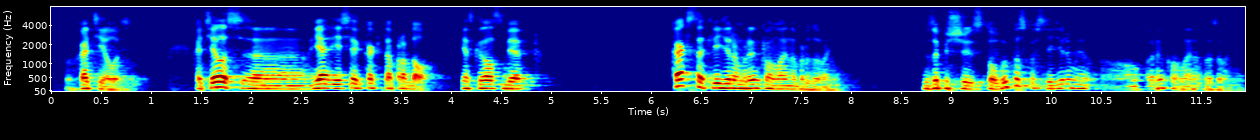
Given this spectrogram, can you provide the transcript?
Типа, хотелось. Хотелось... Э, я, я себя как это оправдал. Я сказал себе, как стать лидером рынка онлайн-образования? Запиши 100 выпусков с лидерами э, рынка онлайн-образования.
